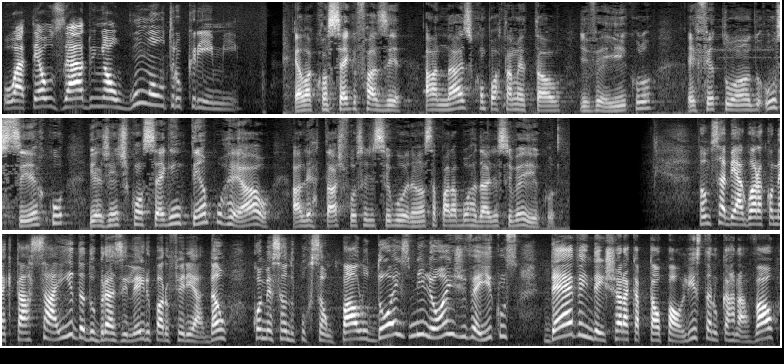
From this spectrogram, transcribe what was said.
ou até usado em algum outro crime. Ela consegue fazer análise comportamental de veículo, efetuando o cerco e a gente consegue em tempo real alertar as forças de segurança para abordar esse veículo. Vamos saber agora como é que está a saída do brasileiro para o feriadão, começando por São Paulo. 2 milhões de veículos devem deixar a capital paulista no carnaval.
